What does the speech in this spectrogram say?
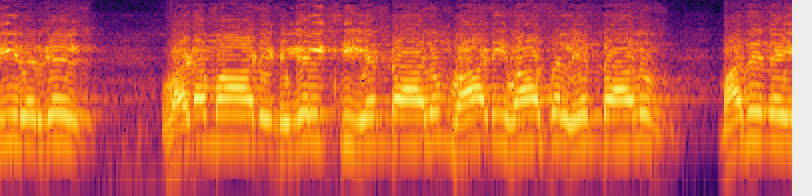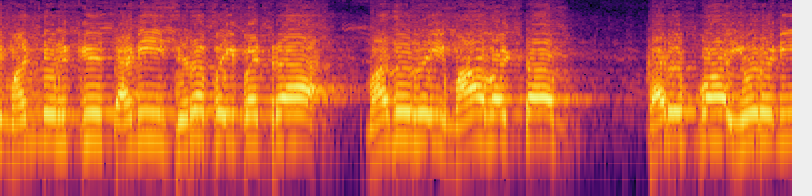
வீரர்கள் வடமாடு நிகழ்ச்சி என்றாலும் வாடி வாசல் என்றாலும் மதுரை மண்ணிற்கு தனி சிறப்பை பெற்ற மதுரை மாவட்டம் கருப்பா யூரணி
